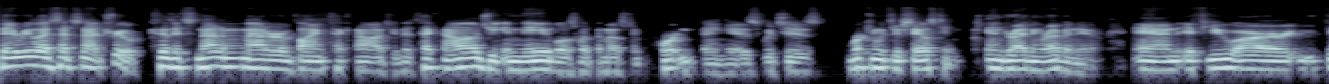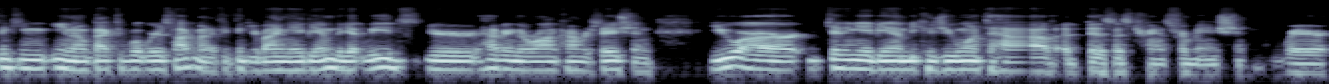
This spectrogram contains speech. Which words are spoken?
They realize that's not true because it's not a matter of buying technology. The technology enables what the most important thing is, which is working with your sales team and driving revenue. And if you are thinking, you know, back to what we were just talking about, if you think you're buying ABM to get leads, you're having the wrong conversation you are getting ABM because you want to have a business transformation where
